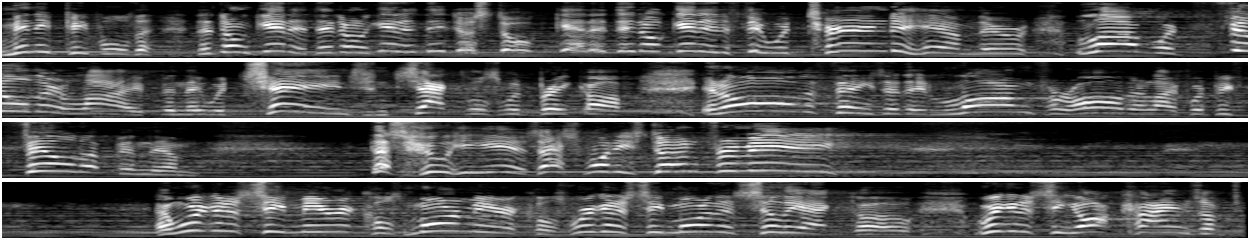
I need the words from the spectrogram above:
Many people that, that don't get it, they don't get it, they just don't get it, they don't get it. If they would turn to Him, their love would fill their life and they would change and shackles would break off and all the things that they long for all their life would be filled up in them. That's who He is. That's what He's done for me. And we're going to see miracles, more miracles. We're going to see more than celiac go. We're going to see all kinds of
